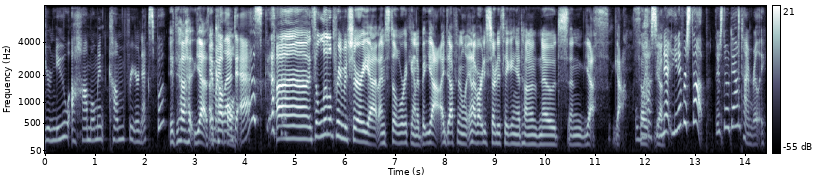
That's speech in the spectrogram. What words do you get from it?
your new aha moment come for your next book? It, uh, yes, Am I allowed to ask? uh, it's a little premature yet. I'm still working on it, but yeah, I definitely, and I've already started taking a ton of notes. And yes, yeah. So, wow, so yeah. you, ne- you never stop. There's no downtime, really.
